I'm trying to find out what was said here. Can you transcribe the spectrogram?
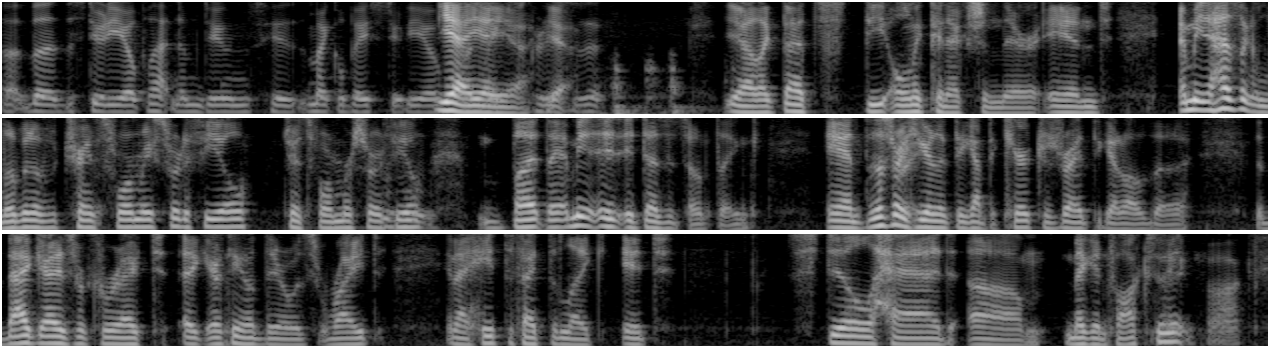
Uh, the the studio Platinum Dunes, his Michael Bay studio. Yeah, yeah, makes- yeah, it. Yeah, like that's the only connection there, and I mean it has like a little bit of a transforming sort of feel, transformer sort of feel, but I mean it, it does its own thing. And this right, here, like they got the characters right, they got all the the bad guys were correct, like everything out there was right, and I hate the fact that like it still had um, Megan Fox in Megan it, Fox.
